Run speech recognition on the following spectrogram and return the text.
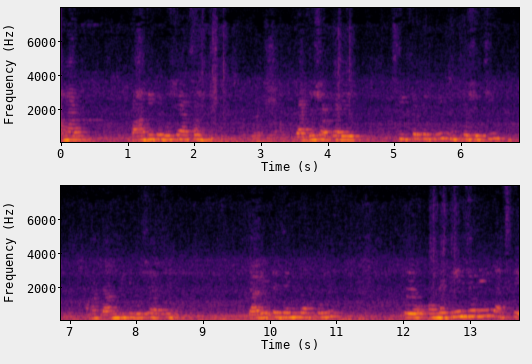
আমার বাঁ দিকে বসে আছেন, রাজ্য সরকারের চিফ সেক্রেটারি মুখ্য সচিব, আমার ডান দিকে বসে আছেন ডাইরেক্টর জেনারেল অফ পুলিশ তো আমরা তিনজনেই আজকে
